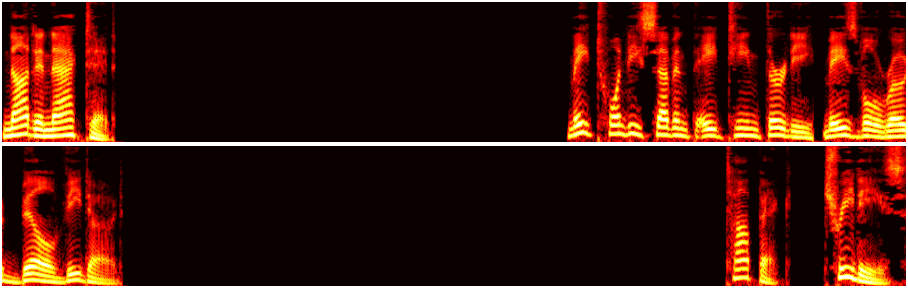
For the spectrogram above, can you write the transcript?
Not enacted. May 27, 1830, Maysville Road Bill vetoed. Treaties.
